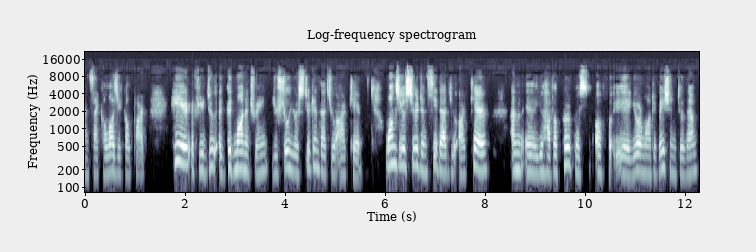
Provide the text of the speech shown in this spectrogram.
and psychological part. Here if you do a good monitoring you show your student that you are care. Once your students see that you are care and uh, you have a purpose of uh, your motivation to them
